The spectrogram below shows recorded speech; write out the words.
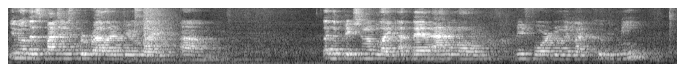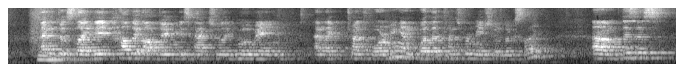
you know the Spanish would rather do like um, a depiction of like a dead animal before doing like cooked meat. And just like the, how the object is actually moving and like transforming and what that transformation looks like. Um, this is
